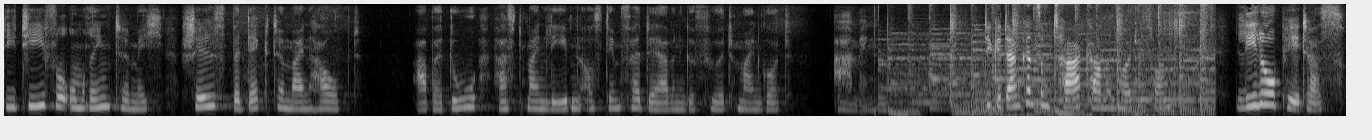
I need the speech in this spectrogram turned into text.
die Tiefe umringte mich, Schilf bedeckte mein Haupt. Aber du hast mein Leben aus dem Verderben geführt, mein Gott. Amen. Die Gedanken zum Tag kamen heute von Lilo Peters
